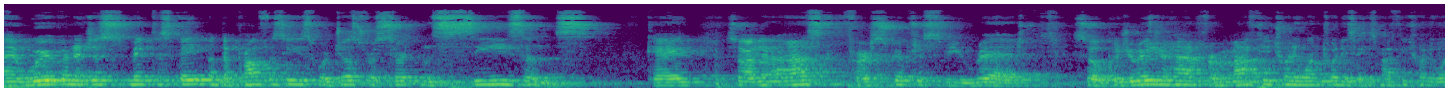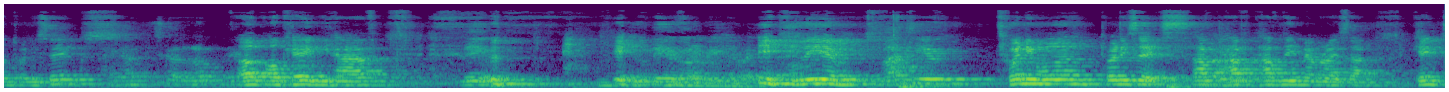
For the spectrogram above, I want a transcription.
uh, we're going to just make the statement the prophecies were just for certain seasons. Okay, so I'm going to ask for scriptures to be read. So could you raise your hand for Matthew 21 26? Matthew 21 26? Oh, okay, we have. Liam. Liam. Matthew 21 26. Have, have, have Liam memorize that. Okay,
